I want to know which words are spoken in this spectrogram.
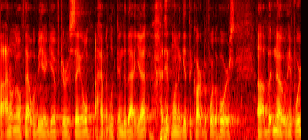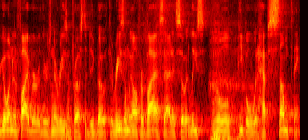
Uh, I don't know if that would be a gift or a sale. I haven't looked into that yet. I didn't want to get the cart before the horse. Uh, But no, if we're going to fiber, there's no reason for us to do both. The reason we offer Viasat is so at least rural people would have something.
